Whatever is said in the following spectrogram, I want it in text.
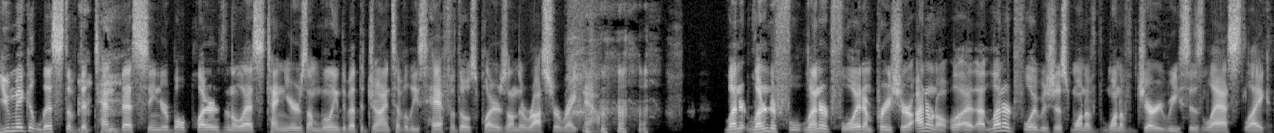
You make a list of the 10 best Senior Bowl players in the last 10 years, I'm willing to bet the Giants have at least half of those players on their roster right now. Leonard, Leonard Leonard Floyd, I'm pretty sure. I don't know. Uh, Leonard Floyd was just one of one of Jerry Reese's last like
